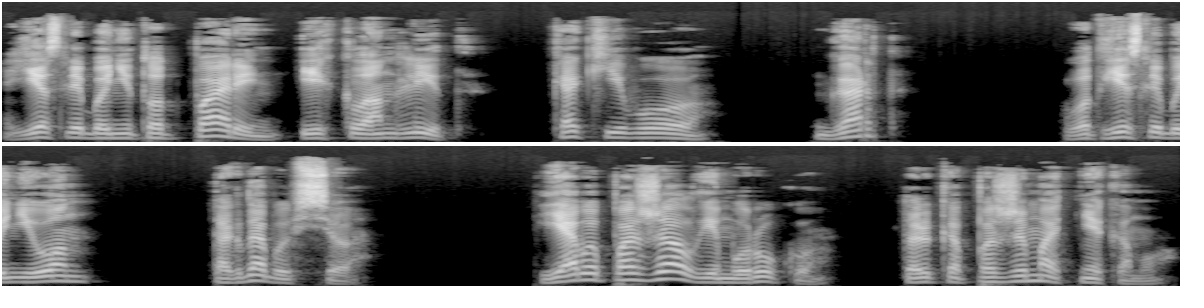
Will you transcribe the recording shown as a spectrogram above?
Если бы не тот парень, их клан Лид, как его... Гард? Вот если бы не он, тогда бы все. Я бы пожал ему руку, только пожимать некому.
